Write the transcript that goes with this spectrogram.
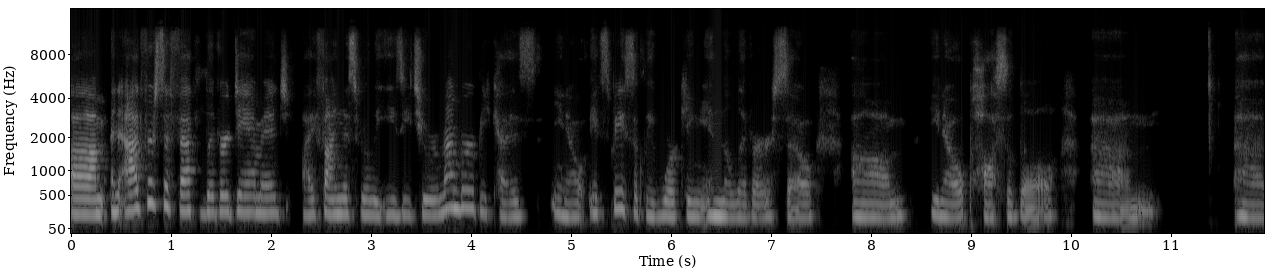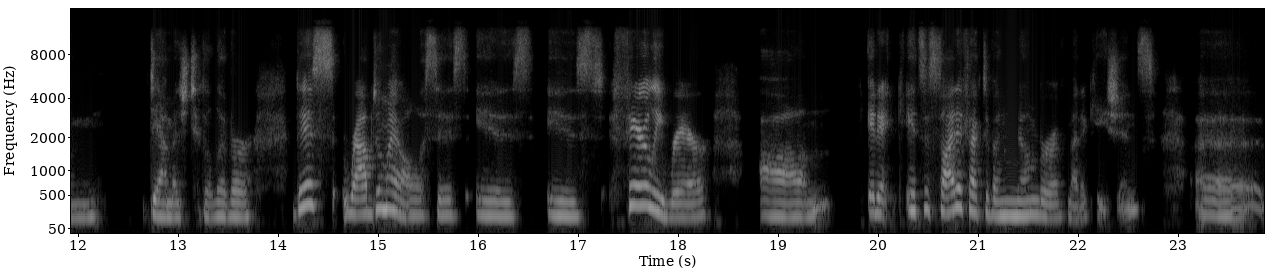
Um, an adverse effect, liver damage, I find this really easy to remember because, you know, it's basically working in the liver. So, um, you know, possible um, um damage to the liver. This rhabdomyolysis is, is fairly rare. Um, it, it's a side effect of a number of medications. Uh,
